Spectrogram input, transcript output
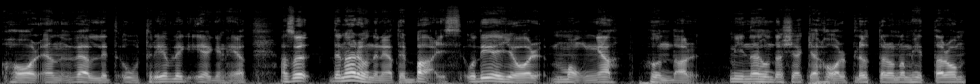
har en väldigt otrevlig egenhet. Alltså den här hunden äter bajs och det gör många hundar. Mina hundar käkar harpluttar om de hittar dem.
